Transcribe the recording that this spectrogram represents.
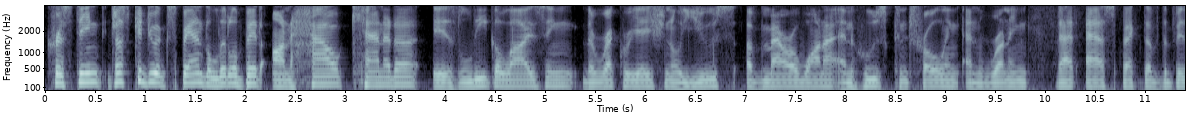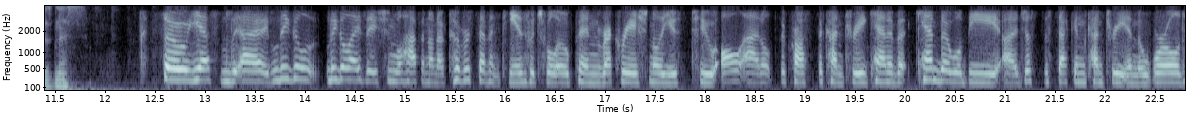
Kristine, just could you expand a little bit on how Canada is legalizing the recreational use of marijuana and who's controlling and running that aspect of the business? So yes, uh, legal legalization will happen on October 17th, which will open recreational use to all adults across the country. Canada, Canada will be uh, just the second country in the world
